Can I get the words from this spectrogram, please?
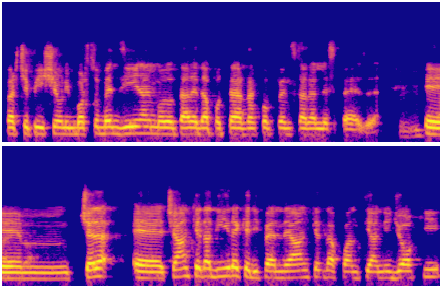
percepisce un rimborso benzina in modo tale da poter compensare le spese. Mm-hmm. E, um, c'è, eh, c'è, anche da dire che dipende anche da quanti anni giochi,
